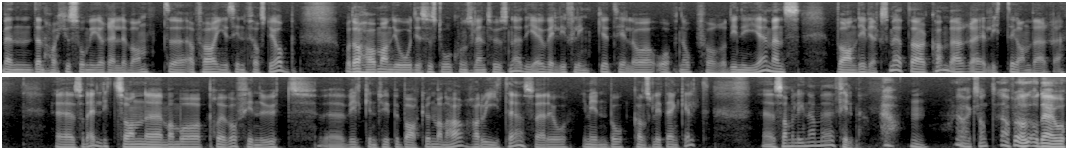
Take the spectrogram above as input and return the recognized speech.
men den har ikke så mye relevant eh, erfaring i sin første jobb. Og da har man jo disse store konsulenthusene. De er jo veldig flinke til å åpne opp for de nye, mens vanlige virksomheter kan være litt grann verre. Eh, så det er litt sånn eh, Man må prøve å finne ut eh, hvilken type bakgrunn man har. Har du IT, så er det jo i min bok kanskje litt enkelt, sammenligna med film. Ja. Mm. Ja, ikke sant. Ja, for, og det er jo,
